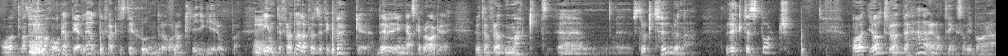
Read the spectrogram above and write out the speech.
Och man ska komma ihåg att det ledde faktiskt till hundra år av krig i Europa. Inte för att alla plötsligt fick böcker, det är en ganska bra grej. Utan för att maktstrukturerna eh, rycktes bort. Och jag tror att det här är någonting som vi bara,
